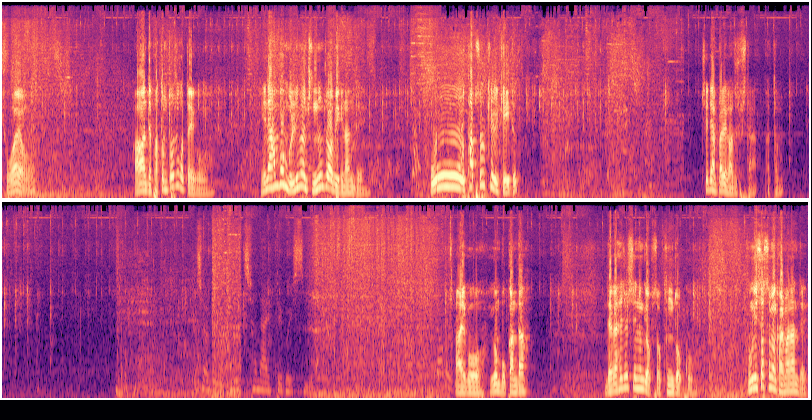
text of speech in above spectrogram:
좋아요. 아 근데 바텀 또 죽었다 이거. 얘네 한 번 물리면 죽는 조합이긴 한데. 오 탑솔킬 게이드 최대한 빨리 가줍시다. 바텀. 적이 미쳐 날뛰고 있습니다. 아이고 이건 못 간다. 내가 해줄 수 있는 게 없어. 궁도 없고. 궁 있었으면 갈만한데.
